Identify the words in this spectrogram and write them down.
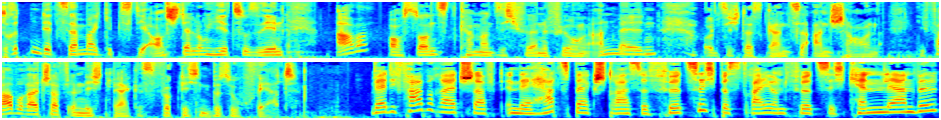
3. Dezember gibt es die Ausstellung hier zu sehen, aber auch sonst kann man sich für eine Führung anmelden und sich das Ganze anschauen. Die Fahrbereitschaft in Lichtenberg ist wirklich ein Besuch wert. Wer die Fahrbereitschaft in der Herzbergstraße 40 bis 43 kennenlernen will,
